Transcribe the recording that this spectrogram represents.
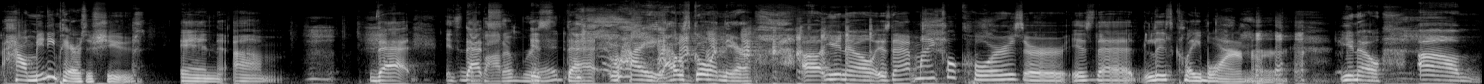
how many pairs of shoes? And um that Is that bottom is red? that right? I was going there. Uh, you know, is that Michael Kors or is that Liz Claiborne or you know? Um,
